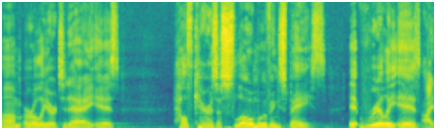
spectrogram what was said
um, earlier today, is healthcare is a slow moving space. It really is. I,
